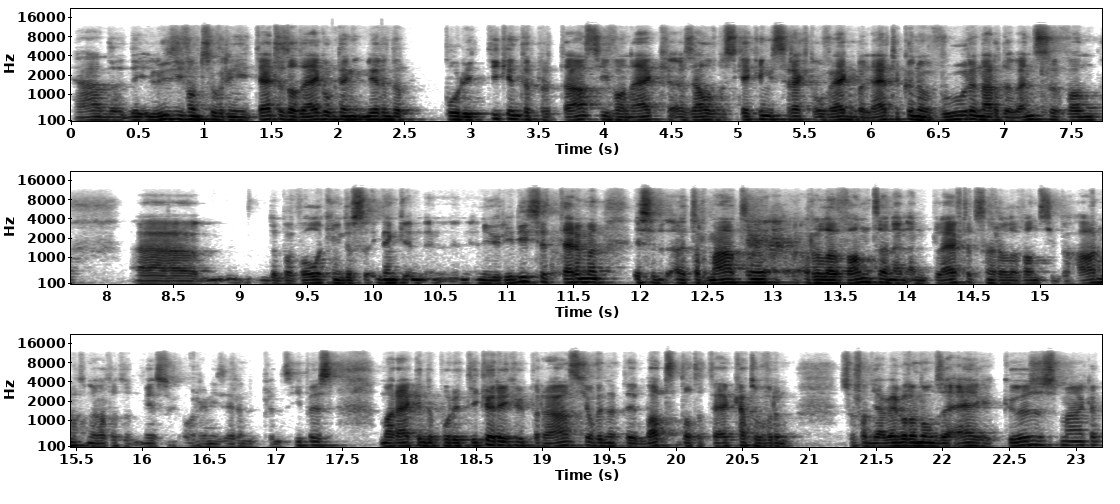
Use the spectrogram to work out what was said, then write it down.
ja, de, de, illusie van soevereiniteit, is dat eigenlijk ook denk ik, meer in de politieke interpretatie van eigenlijk zelfbeschikkingsrecht of eigenlijk beleid te kunnen voeren naar de wensen van uh, de bevolking. Dus ik denk in, juridische termen is het uitermate relevant en, en, blijft het zijn relevantie behouden, omdat het het meest organiserende principe is. Maar eigenlijk in de politieke recuperatie of in het debat, dat het eigenlijk gaat over een soort van, ja, wij willen onze eigen keuzes maken,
